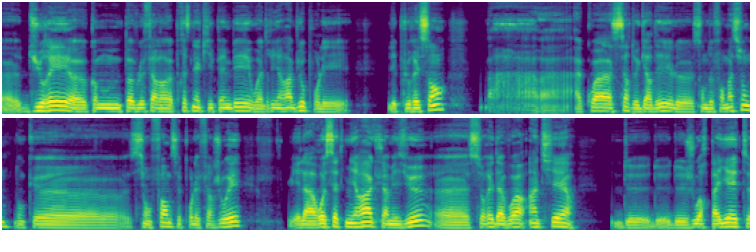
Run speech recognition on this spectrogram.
euh, durer, euh, comme peuvent le faire euh, Presnel Kipembe ou Adrien Rabiot pour les, les plus récents, bah, à quoi sert de garder le centre de formation? Donc, si on forme, c'est pour les faire jouer. Et la recette miracle, à mes yeux, serait d'avoir un tiers de, de, joueurs paillettes,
